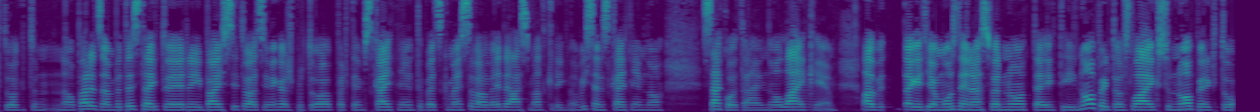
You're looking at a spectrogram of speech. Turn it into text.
ar to, ka tu nav paredzama. Bet es teiktu, ir arī baisa situācija vienkārši par to, par tiem skaitļiem. Tāpēc, ka mēs savā veidā esam atkarīgi no visiem skaitļiem, no sekotājiem, no laikiem. Mm. Labi, tagad jau mūsdienās var noteikti nopirkt tos laikus un nopirkt to,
